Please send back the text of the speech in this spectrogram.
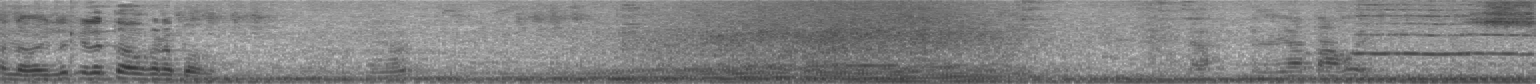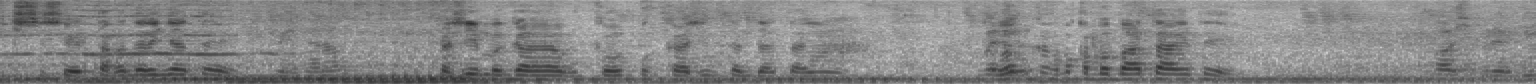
Ano, ilan, ilan taon ka na bang? Da- Ano yata ako eh. 60 ka na rin yata eh. Pwede lang. Kasi magka, magkasing tanda tayo. Well, Kab- kababata kita eh. Oh, si Freddy.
